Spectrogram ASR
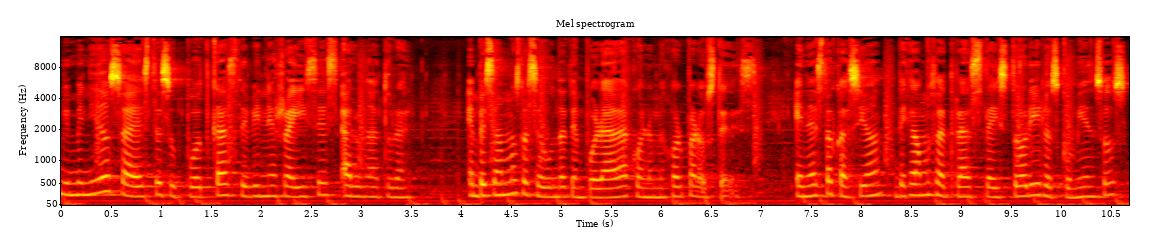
Bienvenidos a este subpodcast de Bienes Raíces a lo Natural. Empezamos la segunda temporada con lo mejor para ustedes. En esta ocasión dejamos atrás la historia y los comienzos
